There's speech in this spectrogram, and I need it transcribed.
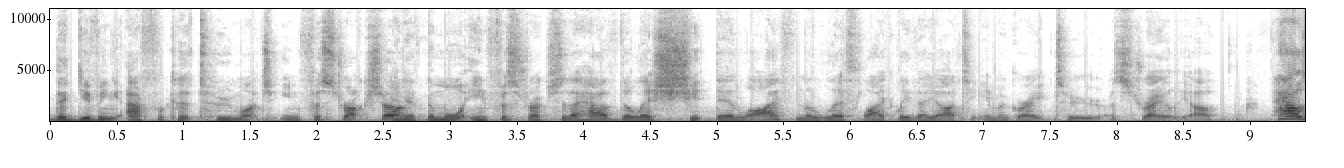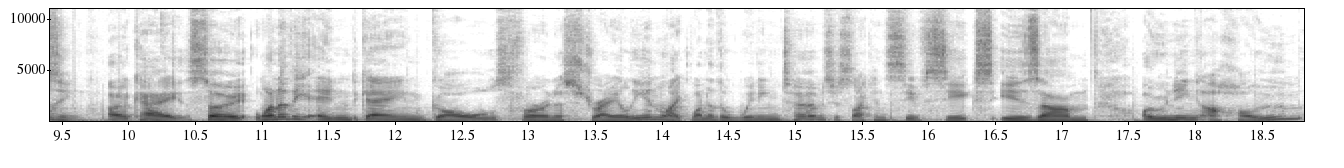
they're giving Africa too much infrastructure. And if the more infrastructure they have, the less shit their life and the less likely they are to immigrate to Australia. Housing. Okay, so one of the end game goals for an Australian, like one of the winning terms, just like in Civ 6, is um, owning a home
